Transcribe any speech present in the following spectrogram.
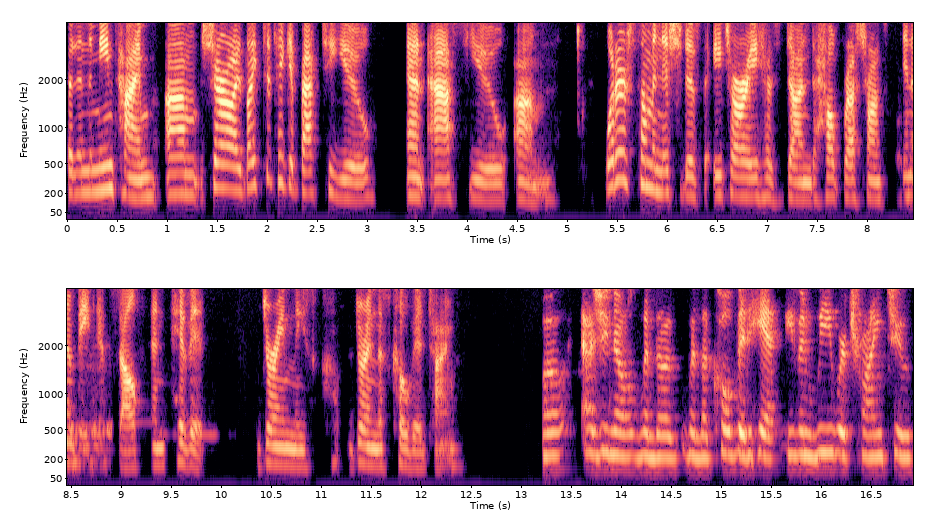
but in the meantime, um, Cheryl, I'd like to take it back to you and ask you, um, what are some initiatives the HRA has done to help restaurants innovate itself and pivot during these during this COVID time? Well, as you know, when the when the COVID hit, even we were trying to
